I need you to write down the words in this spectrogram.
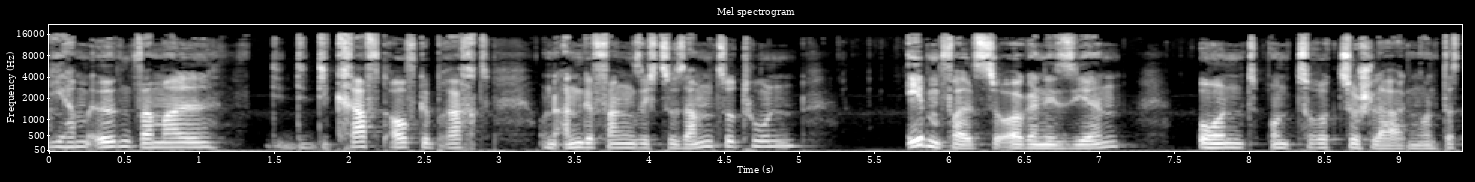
die haben irgendwann mal die, die, die Kraft aufgebracht und angefangen, sich zusammenzutun, ebenfalls zu organisieren und, und zurückzuschlagen. Und, das,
